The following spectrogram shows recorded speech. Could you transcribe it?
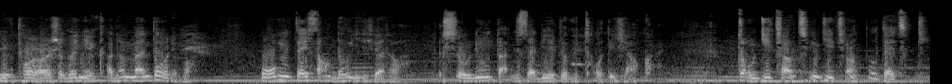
有头二十个人，可能蛮多的吧。我们在上头一些的，手榴弹射的这个朝底下快，重机枪、轻机枪都在这里，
